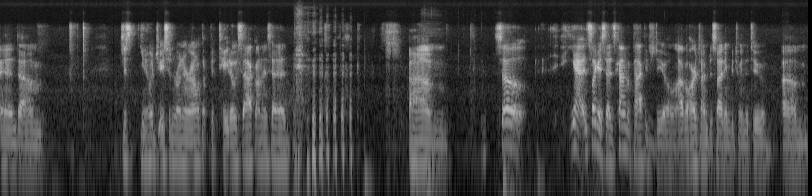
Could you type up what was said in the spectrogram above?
and um just you know jason running around with a potato sack on his head um, so, yeah, it's like I said, it's kind of a package deal. I have a hard time deciding between the two. Um,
